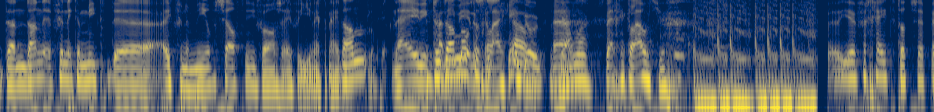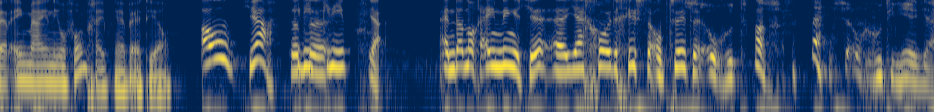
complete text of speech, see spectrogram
dan, dan vind ik hem niet de, ik vind hem niet op hetzelfde niveau als Even Jinek. Nee, dan, nee, ik doe ga dan niet weer een vergelijking oh, doen. Ja, jammer. ik ben geen clowntje. Eh, Je vergeet dat ze per 1 mei een nieuwe vormgeving hebben, RTL. Oh, ja. Dat, Knip, eh, knip. Ja. En dan nog één dingetje. Eh, jij gooide gisteren op Twitter... Zo goed. Wat? Nee, zo geroutineerd jij.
